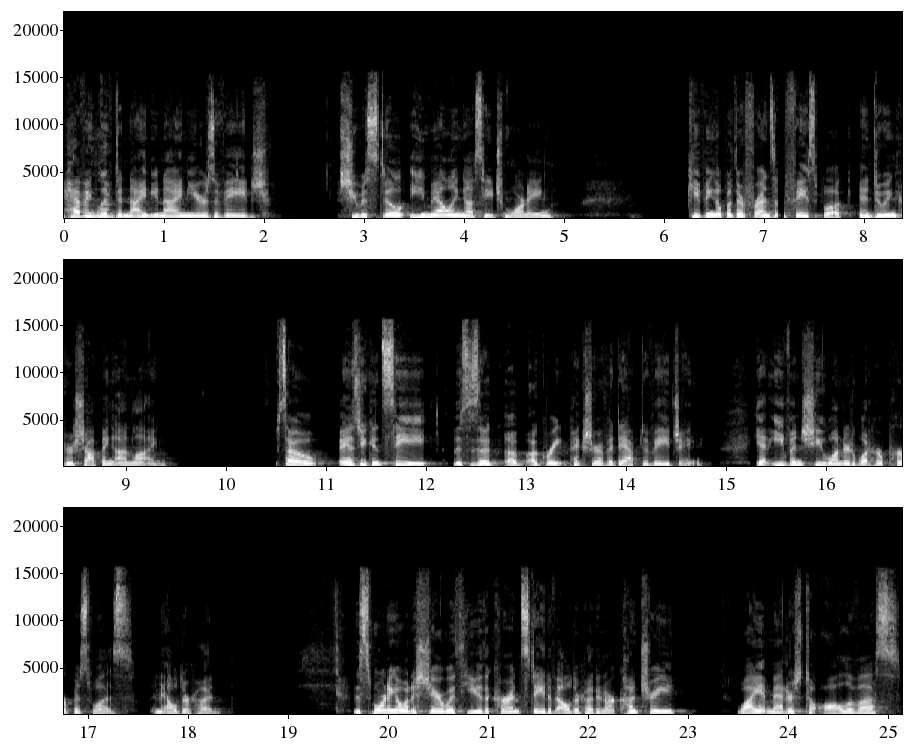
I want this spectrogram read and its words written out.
Having lived to 99 years of age, she was still emailing us each morning, keeping up with her friends on Facebook, and doing her shopping online. So, as you can see, this is a, a, a, great picture of adaptive aging. Yet, even she wondered what her purpose was in elderhood. This morning, I want to share with you the current state of elderhood in our country, why it matters to all of us,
